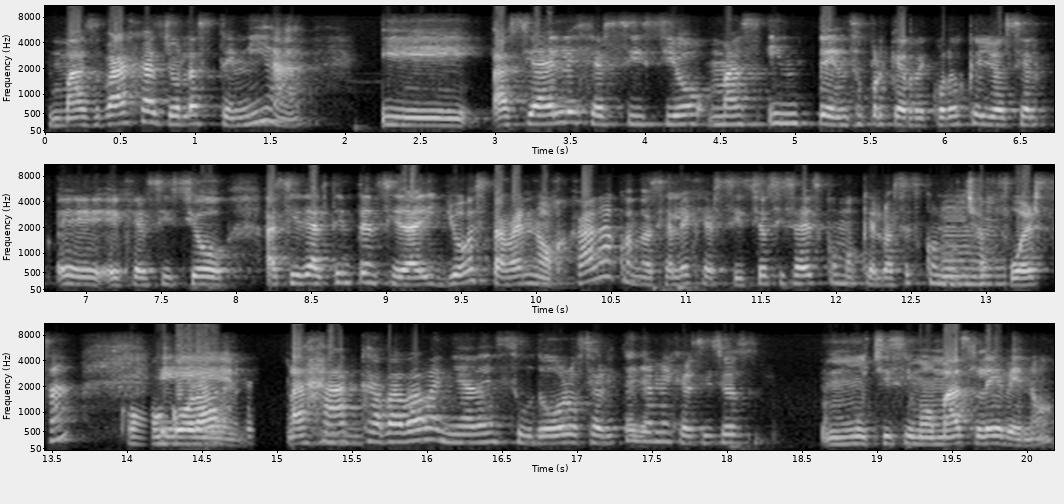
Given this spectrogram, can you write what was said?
más bajas yo las tenía y hacía el ejercicio más intenso, porque recuerdo que yo hacía el eh, ejercicio así de alta intensidad y yo estaba enojada cuando hacía el ejercicio, si sabes, como que lo haces con mucha fuerza. Con coraje. Ajá, acababa bañada en sudor, o sea, ahorita ya mi ejercicio es muchísimo más leve, ¿no?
